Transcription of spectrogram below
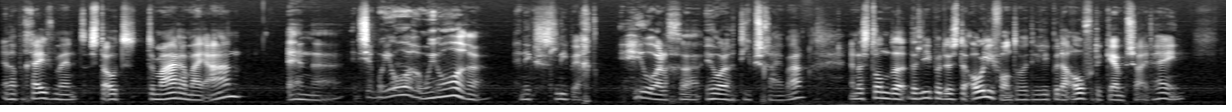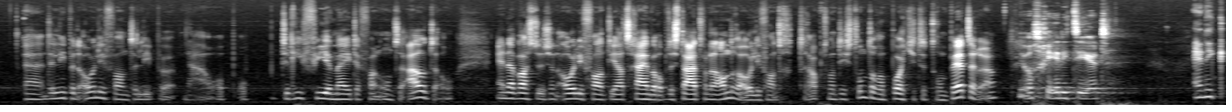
En op een gegeven moment stoot Tamara mij aan. En eh, die zegt, moet je horen, moet je horen. En ik sliep echt heel erg, heel erg diep schijnbaar. En daar, stonden, daar liepen dus de olifanten, want die liepen daar over de campsite heen. Daar liepen de olifanten liepen, nou, op, op drie, vier meter van onze auto. En daar was dus een olifant, die had schijnbaar op de staart van een andere olifant getrapt. Want die stond toch een potje te trompetteren. Je was geïrriteerd. En ik,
